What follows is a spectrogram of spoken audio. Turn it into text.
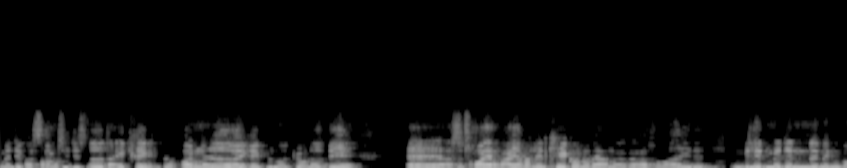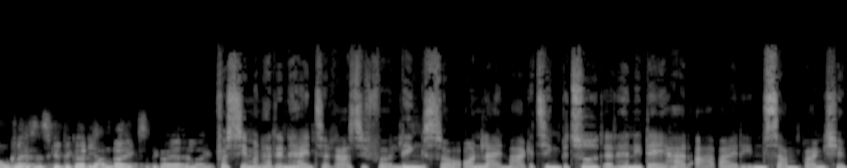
men det var samtidig sådan noget, der ikke rigtig blev håndhævet, og ikke rigtig blev noget, gjort noget ved. Uh, og så tror jeg bare, jeg var lidt kæk og lå være med at gøre så meget i det. Men lidt med den, den, den gode klassiske, det gør de andre ikke, så det gør jeg heller ikke. For Simon har den her interesse for links og online marketing betydet, at han i dag har et arbejde i den samme branche.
